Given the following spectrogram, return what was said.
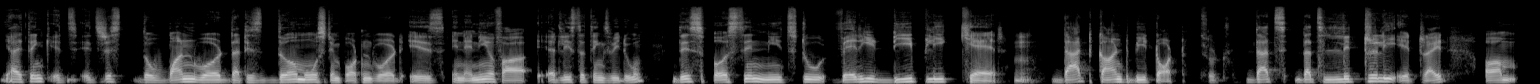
yeah i think it's it's just the one word that is the most important word is in any of our at least the things we do this person needs to very deeply care Hmm. that can't be taught So true. that's that's literally it right um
